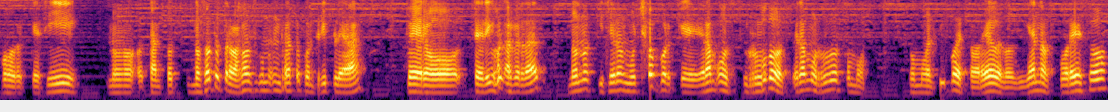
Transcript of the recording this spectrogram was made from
porque sí, no, tanto, nosotros trabajamos un, rato con AAA, pero te digo la verdad, no nos quisieron mucho porque éramos rudos, éramos rudos como, como el tipo de toreo de los villanos. Por eso,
